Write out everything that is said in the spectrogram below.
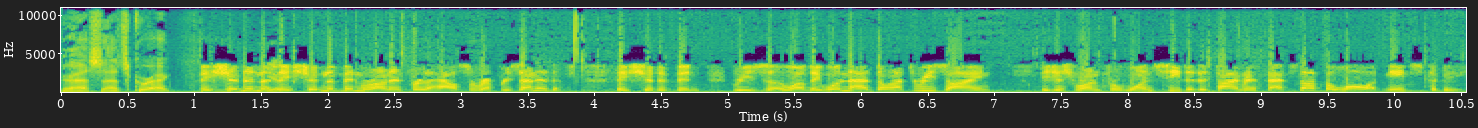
yes, that's correct. They shouldn't. Yep. They shouldn't have been running for the House of Representatives. They should have been. Resi- well, they wouldn't. Have, don't have to resign. They just run for one seat at a time. And if that's not the law, it needs to be.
